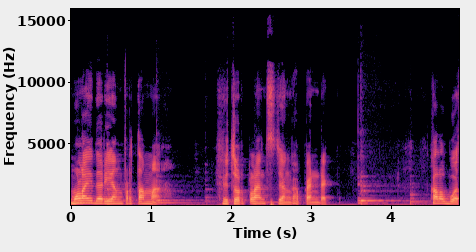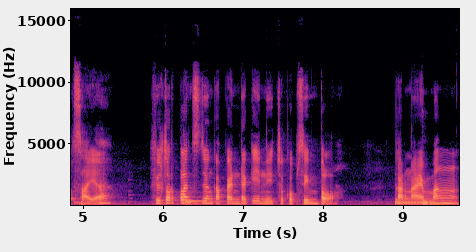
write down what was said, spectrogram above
Mulai dari yang pertama, future plans jangka pendek. Kalau buat saya, future plans jangka pendek ini cukup simple. Karena emang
